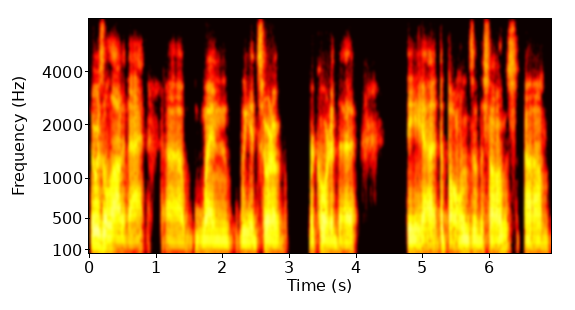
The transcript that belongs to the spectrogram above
there was a lot of that uh, when we had sort of recorded the the uh, the bones of the songs. Um,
